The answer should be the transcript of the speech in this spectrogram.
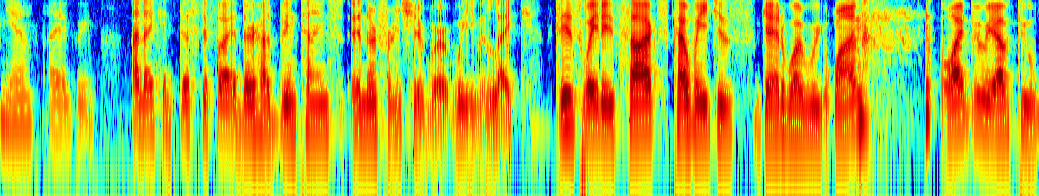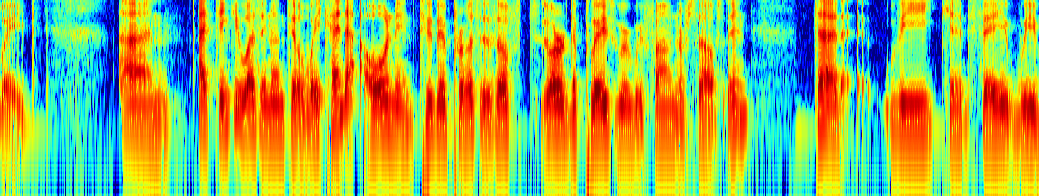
Yeah, I agree. And I can testify there have been times in our friendship where we would like this waiting sucks. Can we just get what we want? Why do we have to wait? And I think it wasn't until we kind of owned it to the process of or the place where we found ourselves in that we can say we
